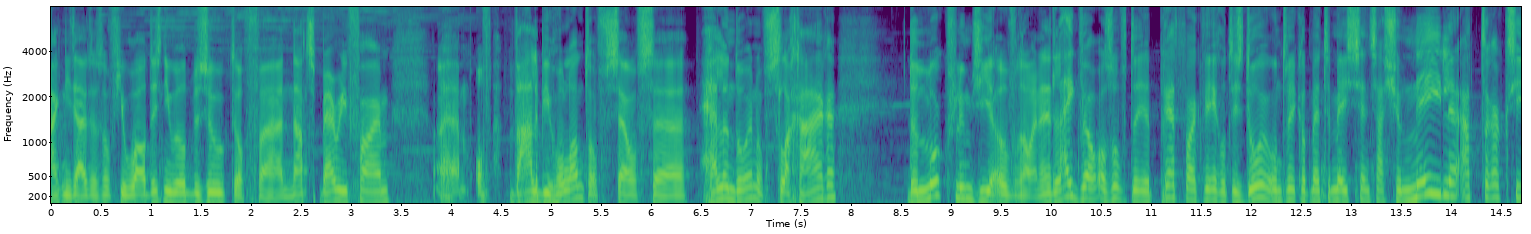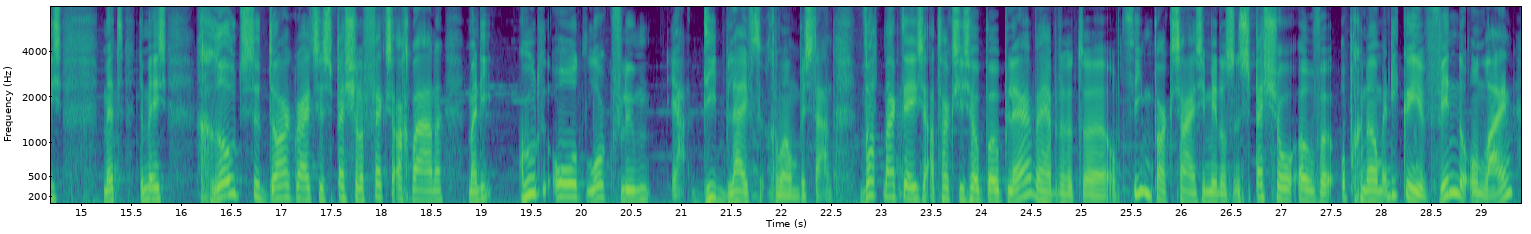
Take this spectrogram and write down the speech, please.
maakt niet uit alsof je Walt Disney World bezoekt of uh, Knott's Berry Farm um, of Walibi Holland of zelfs uh, Hellendoorn of Slagharen. De lokvloem zie je overal. En het lijkt wel alsof de pretparkwereld is doorontwikkeld met de meest sensationele attracties. Met de meest grootste dark rides en special effects achtbanen. Maar die good old lokvloem, ja, die blijft gewoon bestaan. Wat maakt deze attractie zo populair? We hebben er het uh, op Theme Park Science inmiddels een special over opgenomen. En die kun je vinden online.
